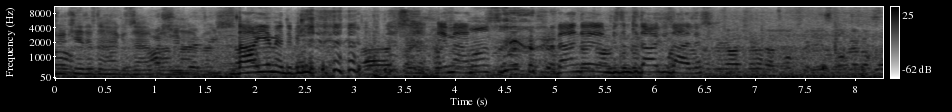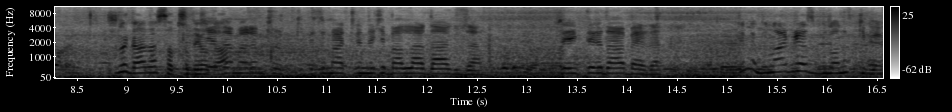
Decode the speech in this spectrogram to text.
Türkiye'de daha güzel ballar var. Daha yemedi bile. Hemen. ben de dedim bizimki daha güzeldir. Şurada galiba satılıyor da. Türkiye'de marın turttu. Bizim Artvin'deki ballar daha güzel. Renkleri daha berrak. Değil mi? Bunlar biraz bulanık gibi.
